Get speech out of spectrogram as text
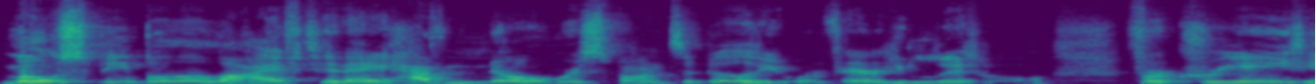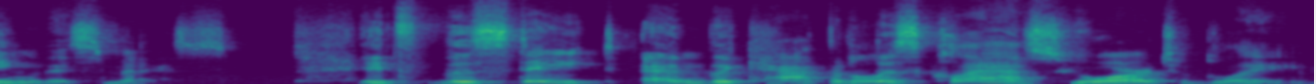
Most people alive today have no responsibility, or very little, for creating this mess. It's the state and the capitalist class who are to blame.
